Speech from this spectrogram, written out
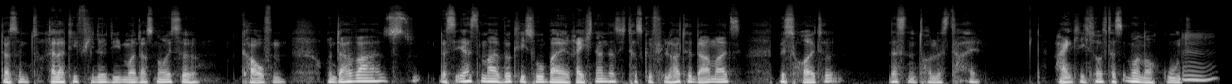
das sind relativ viele, die immer das Neueste kaufen. Und da war es das erste Mal wirklich so bei Rechnern, dass ich das Gefühl hatte, damals bis heute, das ist ein tolles Teil. Eigentlich läuft das immer noch gut. Mhm.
